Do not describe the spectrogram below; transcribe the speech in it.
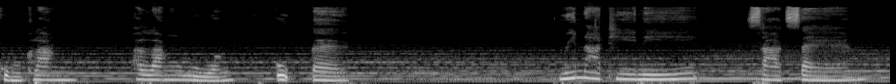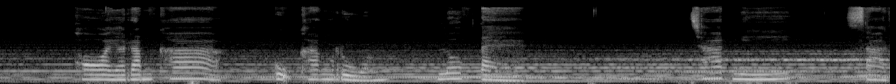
ขุมคลัง พลังหลวง กุแตก วินาทีนี้ สาดแสงพลอยรำค่า กุคังหลวง โลกแตก ชาตินี้ สาด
